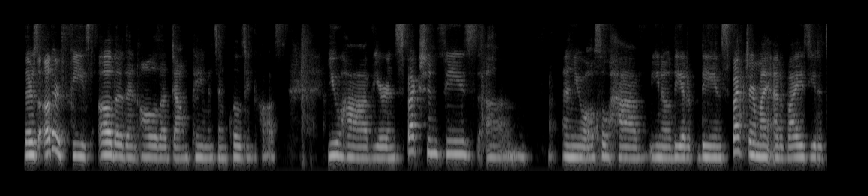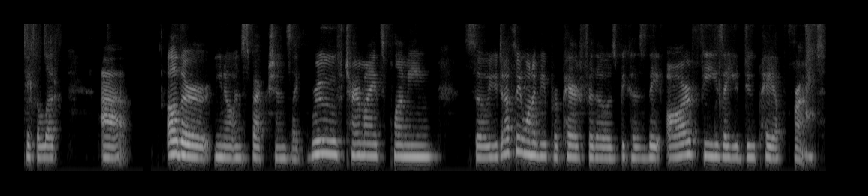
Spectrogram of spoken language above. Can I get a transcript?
There's other fees other than all of the down payments and closing costs. You have your inspection fees um, and you also have you know the the inspector might advise you to take a look at other, you know, inspections like roof, termites, plumbing. So you definitely want to be prepared for those because they are fees that you do pay up front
